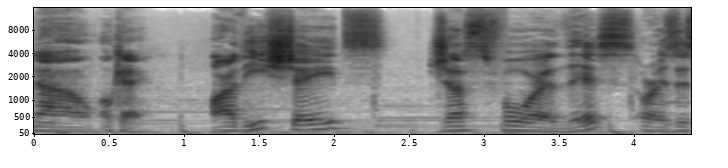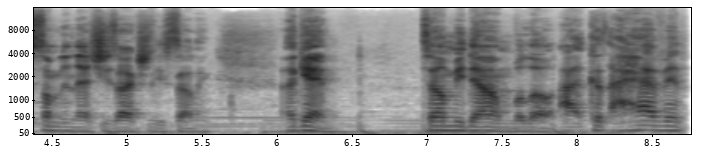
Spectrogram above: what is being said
now, okay, are these shades just for this, or is this something that she's actually selling? Again, tell me down below, because I, I haven't,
